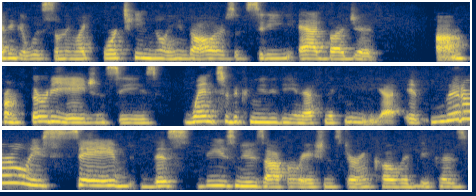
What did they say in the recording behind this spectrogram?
I think it was something like $14 million of city ad budget um, from 30 agencies went to the community and ethnic media. It literally saved this these news operations during COVID because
